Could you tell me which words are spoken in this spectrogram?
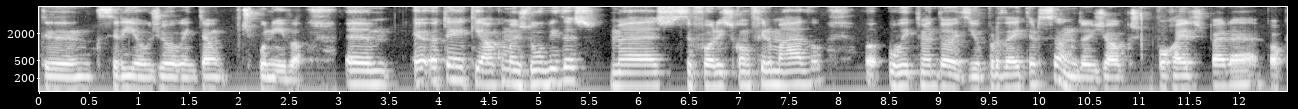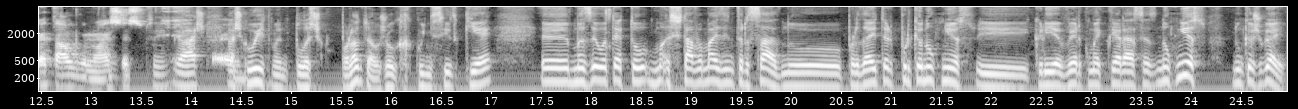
que, que seria o jogo então disponível. Hum, eu, eu tenho aqui algumas dúvidas, mas se for isto confirmado, o, Hitman 2 e o Predator são dois jogos porreiros para, para o catálogo, não achas? Sim, eu acho, acho que o Hitman, pelas, pronto, é o jogo reconhecido que é, eh, mas eu até tô, estava mais interessado no Predator porque eu não conheço e queria ver como é que era a sensação. Não conheço, nunca joguei.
